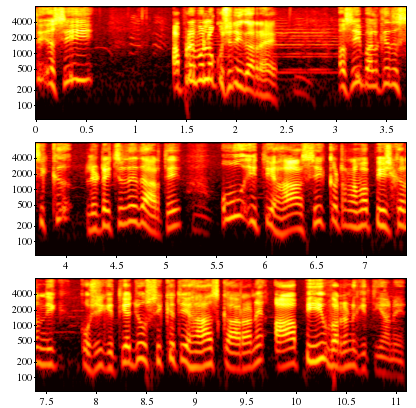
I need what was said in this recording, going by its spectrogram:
ਤੇ ਅਸੀਂ ਆਪਣੇ ਵੱਲੋਂ ਕੁਝ ਨਹੀਂ ਕਰ ਰਹੇ। ਅਸੀਂ ਬਲਕਿ ਤੇ ਸਿੱਖ ਲਿਟਰੇਚਰ ਦੇ ਆਧਾਰ ਤੇ ਉਹ ਇਤਿਹਾਸਿਕ ਘਟਨਾਵਾਂ ਪੇਸ਼ ਕਰਨ ਦੀ ਕੋਸ਼ਿਸ਼ ਕੀਤੀ ਹੈ, ਜੋ ਸਿੱਖ ਇਤਿਹਾਸਕਾਰਾਂ ਨੇ ਆਪ ਹੀ ਵਰਣਨ ਕੀਤੀਆਂ ਨੇ।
